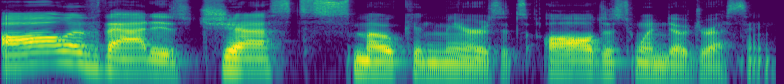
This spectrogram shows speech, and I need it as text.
all of that is just smoke and mirrors. It's all just window dressing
